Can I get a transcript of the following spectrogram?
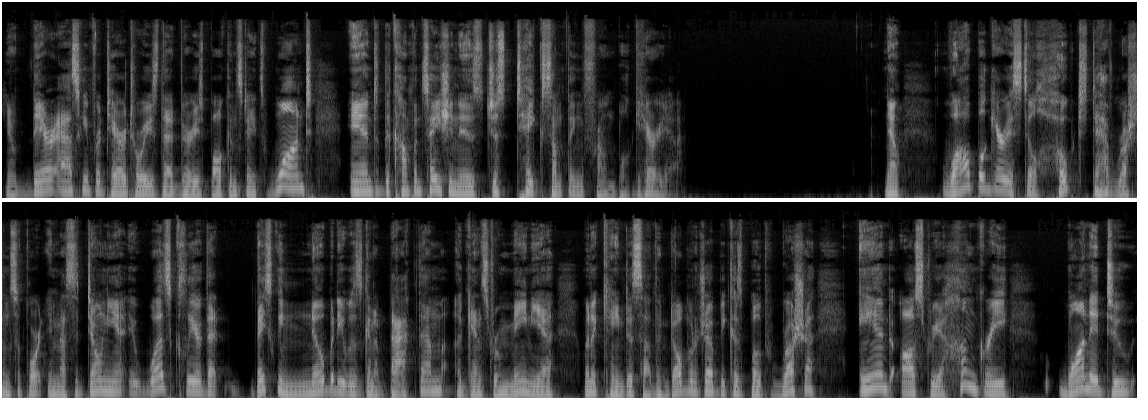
You know, they're asking for territories that various Balkan states want, and the compensation is just take something from Bulgaria. Now, while Bulgaria still hoped to have Russian support in Macedonia, it was clear that basically nobody was going to back them against Romania when it came to southern Dobruja because both Russia and Austria-Hungary wanted to,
